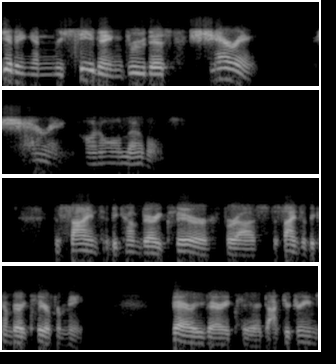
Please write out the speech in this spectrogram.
giving and receiving, through this sharing, sharing on all levels the signs have become very clear for us. The signs have become very clear for me. Very, very clear. Dr. Dream's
